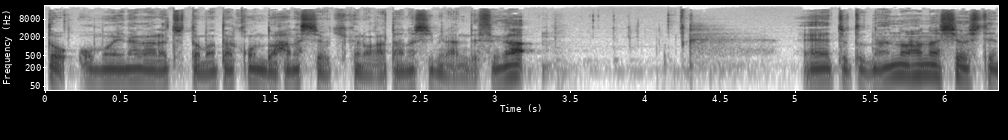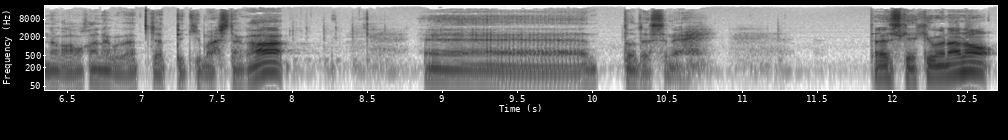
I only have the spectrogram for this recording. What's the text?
と思いながらちょっとまた今度話を聞くのが楽しみなんですが、えー、ちょっと何の話をしてるのか分からなくなっちゃってきましたがえー、っとですね。大輔木村の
